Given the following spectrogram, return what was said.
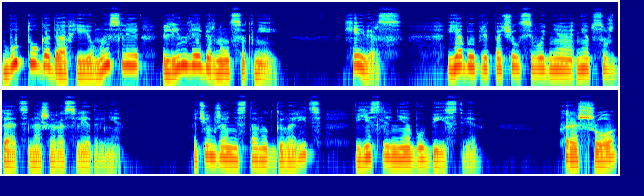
Будто угадав ее мысли, Линли обернулся к ней. «Хейверс, я бы предпочел сегодня не обсуждать наше расследование. О чем же они станут говорить, если не об убийстве?» «Хорошо»,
